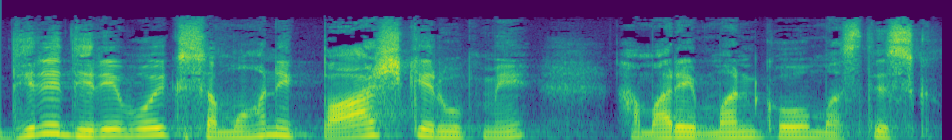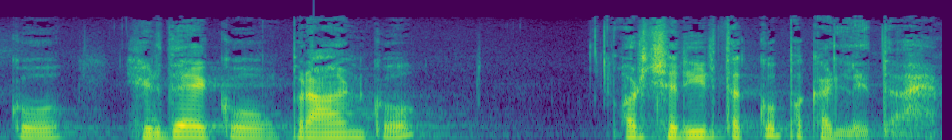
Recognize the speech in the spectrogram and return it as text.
धीरे धीरे वो एक समूहन एक पाश के रूप में हमारे मन को, मस्तिष्क को, हृदय को, प्राण को और शरीर तक को पकड़ लेता है।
